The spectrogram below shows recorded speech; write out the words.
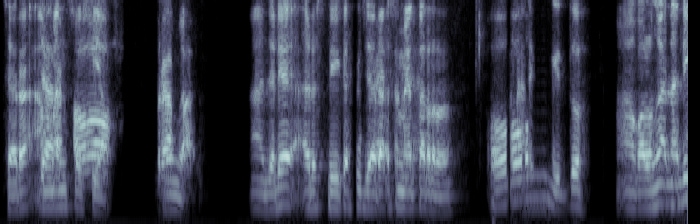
jarak, aman Jarak. sosial. Oh, berapa? Nah, jadi harus dikasih jarak Semeter. Oh Ada. gitu. Nah, kalau nggak nanti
